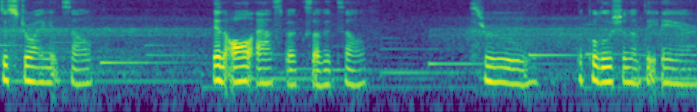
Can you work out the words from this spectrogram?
destroying itself in all aspects of itself through the pollution of the air,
